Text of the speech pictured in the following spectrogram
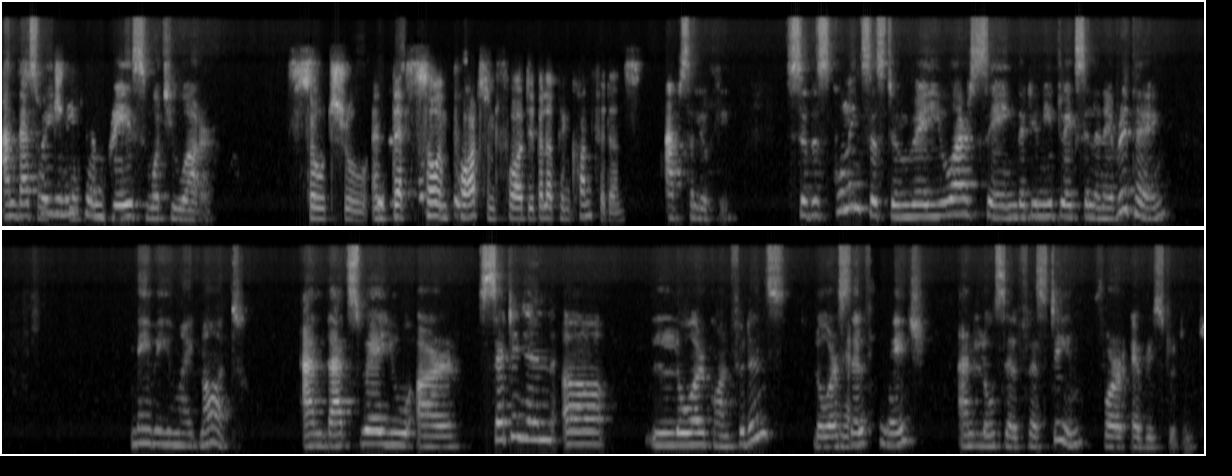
And that's so where you true. need to embrace what you are. So true. And that's so important for developing confidence. Absolutely. So the schooling system where you are saying that you need to excel in everything, maybe you might not. And that's where you are setting in a lower confidence, lower yeah. self-image, and low self-esteem for every student.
